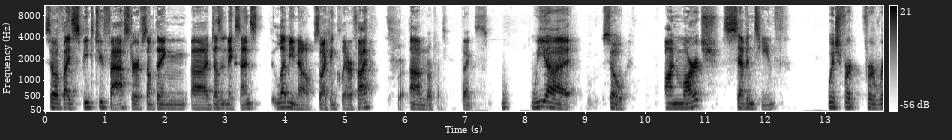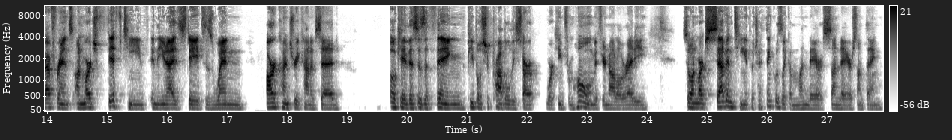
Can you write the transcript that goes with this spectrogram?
so if i speak too fast or if something uh, doesn't make sense let me know so i can clarify. Um, perfect. thanks we uh so on March 17th, which for for reference, on March 15th in the United States is when our country kind of said, okay, this is a thing. People should probably start working from home if you're not already. So on March 17th, which I think was like a Monday or Sunday or something,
